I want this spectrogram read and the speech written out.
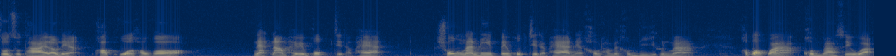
จนสุดท้ายแล้วเนี่ยครอบครัวเขาก็แนะนำให้ไปพบจิตแพทย์ ช่วงนั้นที่ไปพบจิตแพทย์เนี่ยเขาทำให้เขาดีขึ้นมากเขาบอกว่าคนบราซิลอะ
